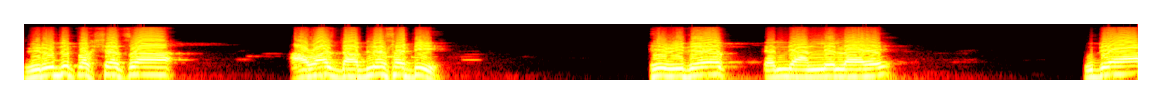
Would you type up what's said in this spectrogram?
विरोधी पक्षाचा आवाज दाबण्यासाठी हे विधेयक त्यांनी आणलेलं आहे. उद्या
